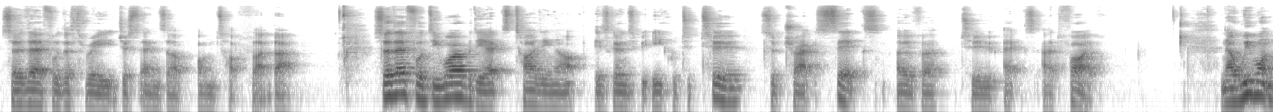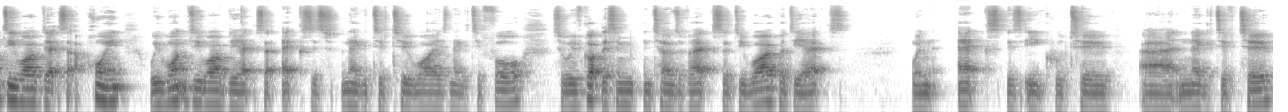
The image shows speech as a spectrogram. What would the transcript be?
so therefore the 3 just ends up on top like that. So therefore dy by dx tidying up is going to be equal to 2 subtract 6 over 2x add 5. Now we want dy by dx at a point, we want dy by dx at x is negative 2, y is negative 4. So we've got this in, in terms of x, so dy by dx when x is equal to uh, negative 2,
